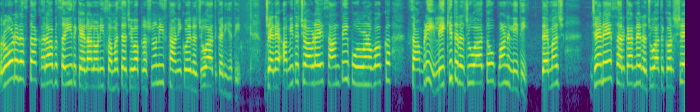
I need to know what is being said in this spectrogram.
રોડ રસ્તા ખરાબ સહિત કેનાલોની સમસ્યા જેવા પ્રશ્નોની સ્થાનિકોએ રજૂઆત કરી હતી. જેને અમિત ચાવડાએ શાંતિપૂર્વક સાંભળી લેખિત રજૂઆતો પણ લીધી. તેમજ જેને સરકારને રજૂઆત કરશે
